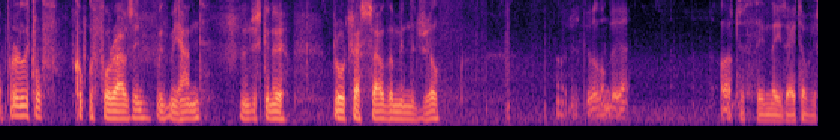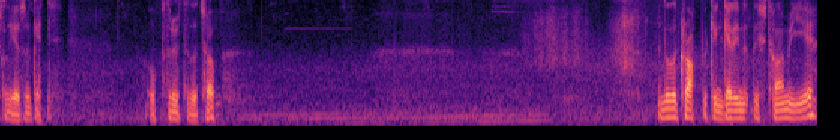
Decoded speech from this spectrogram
I'll put a little couple of furrows in with my hand and I'm just going to broadcast sow them in the drill. I'll just go along there. I'll have to thin these out obviously as I get up through to the top. Another crop we can get in at this time of year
